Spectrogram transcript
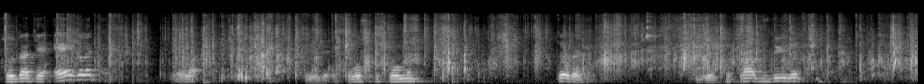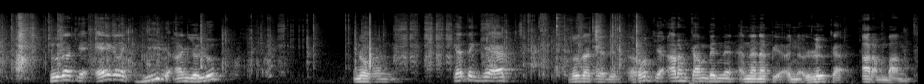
Zodat je eigenlijk, voilà, deze is losgekomen, terug hier op de plaats duwen. Zodat je eigenlijk hier aan je loop nog een kettingje hebt, zodat je dit rond je arm kan binden en dan heb je een leuke armband.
